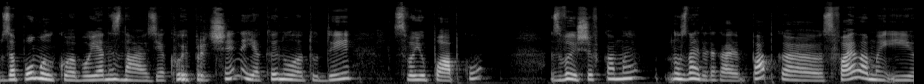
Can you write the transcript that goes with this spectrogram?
за помилкою, або я не знаю з якої причини, я кинула туди свою папку з вишивками. Ну, знаєте, така папка з файлами, і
